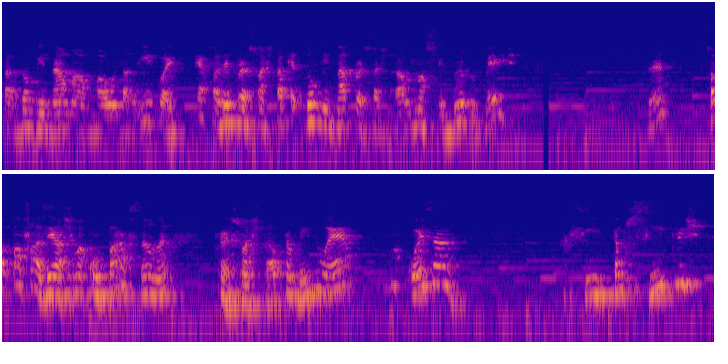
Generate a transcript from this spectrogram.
para dominar uma, uma, outra língua. quer fazer projeção astral, quer dominar a astral em uma semana, um mês? Né? Só para fazer assim, uma comparação, né? Projeção astral também não é uma coisa assim tão simples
